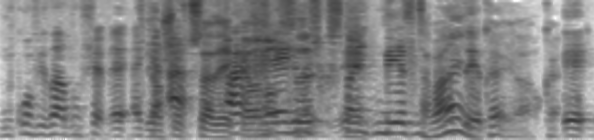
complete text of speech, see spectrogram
um convidado, um chefe... É, é, é chefe de Estado, é há, regras que se têm é. mesmo Está bem, ok, ok. É,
